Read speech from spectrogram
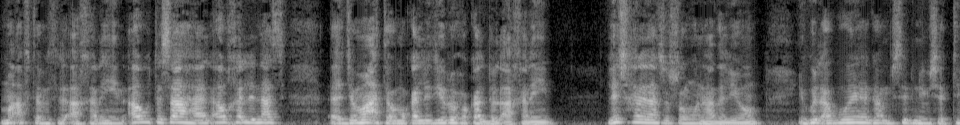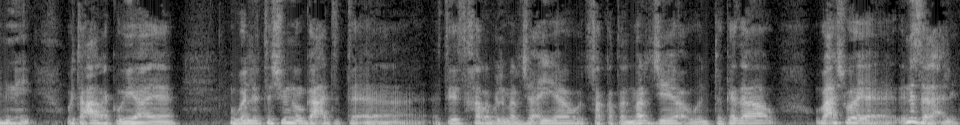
ما أفتى مثل الآخرين أو تساهل أو خلي الناس جماعته ومقلديه يروحوا قلدوا الآخرين؟ ليش خلي الناس يصومون هذا اليوم؟ يقول أبوي قام يسبني ويشتمني ويتعارك وياي. وقال لي أنت شنو قاعد تخرب المرجعية وتسقط المرجع وأنت كذا؟ وبعد شوية نزل عليه.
